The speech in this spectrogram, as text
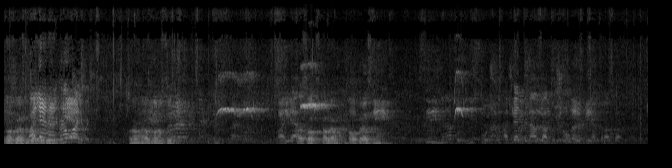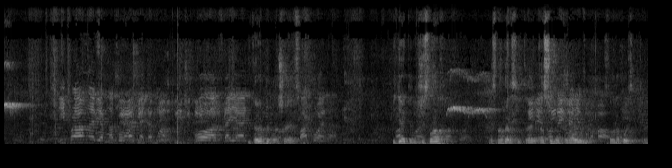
Бал красный удар в Поляна, голову. не проваливайся. Равные возможности. Поляна. Бросок с ковра. Бал красному. Опять ты назад ушел, центр отдал. И право наверх надо было поднять, Андрей. Вот, стоять. На ковер приглашается Спокойно. Федякин Вячеслав, Краснодарский край, Касумов Карауль, Ставропольский край.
